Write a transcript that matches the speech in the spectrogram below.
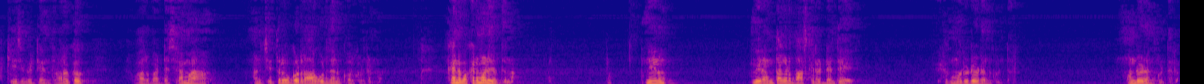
ఆ కేసు పెట్టేంత వరకు వాళ్ళు పడ్డ శ్రమ మన చిత్రువు కూడా రాకూడదని కోరుకుంటున్నా. కానీ ఒకటి మాట చెప్తున్నా. నేను మీరంతా కూడా భాస్కర్ రెడ్డి అంటే వీడొక మురుడోడు అనుకుంటారు. మొండోడు అనుకుంటారు.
